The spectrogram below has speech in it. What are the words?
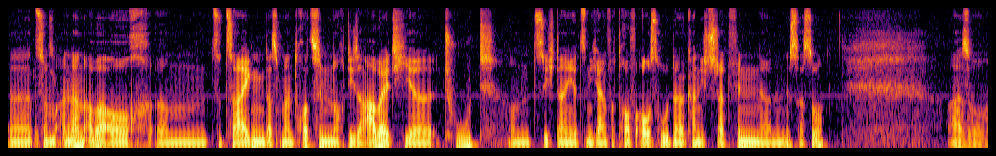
Äh, zum anderen aber auch ähm, zu zeigen, dass man trotzdem noch diese Arbeit hier tut und sich dann jetzt nicht einfach drauf ausruht, da kann nichts stattfinden, ja, dann ist das so. Also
